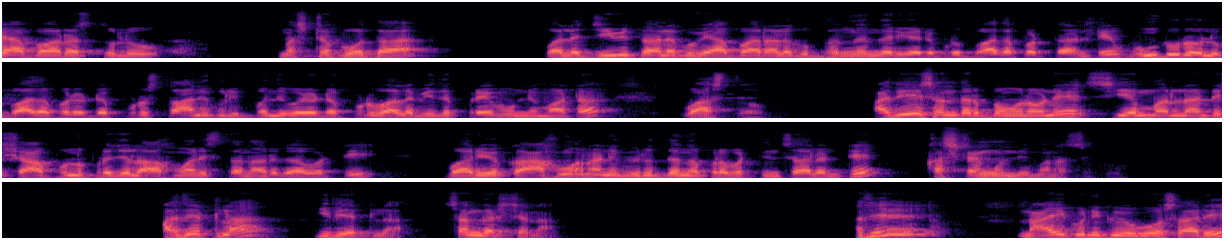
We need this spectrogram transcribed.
వ్యాపారస్తులు నష్టపోతా వాళ్ళ జీవితాలకు వ్యాపారాలకు భంగం కలిగేటప్పుడు బాధపడతా అంటే ఉండు బాధపడేటప్పుడు స్థానికులు ఇబ్బంది పడేటప్పుడు వాళ్ళ మీద ప్రేమ ఉండే మాట వాస్తవం. అదే సందర్భంలోనే సీఎంఆర్ లాంటి షాపులను ప్రజలు ఆహ్వానిస్తున్నారు కాబట్టి వారి యొక్క ఆహ్వానానికి విరుద్ధంగా ప్రవర్తించాలంటే కష్టంగా ఉంది మనసుకు. అదెట్లా? ఇది ఎట్లా సంఘర్షణ. అదే నాయకునికి ఒక్కోసారి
